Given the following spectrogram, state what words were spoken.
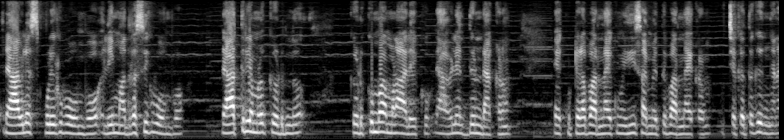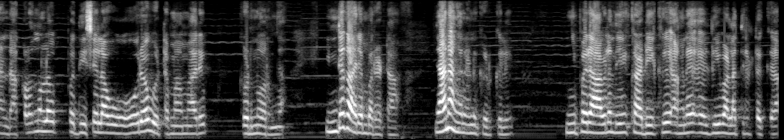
രാവിലെ സ്കൂളിലേക്ക് പോകുമ്പോൾ അല്ലെങ്കിൽ മദ്രസയ്ക്ക് പോകുമ്പോൾ രാത്രി നമ്മൾ കിടന്ന് കിടക്കുമ്പോൾ നമ്മൾ ആലോചിക്കും രാവിലെ എന്ത് ഉണ്ടാക്കണം? കുട്ടികളെ പറഞ്ഞേക്കും ഈ സമയത്ത് പറഞ്ഞേക്കണം ഉച്ചക്കത്തേക്ക് ഇങ്ങനെ ഉണ്ടാക്കണം എന്നുള്ള പ്രതീക്ഷയില്ല ഓരോ വീട്ടമ്മമാരും കിടന്നുറങ്ങുക എന്റെ കാര്യം പറയട്ടാ ഞാൻ അങ്ങനെയാണ് കിടക്കൽ ഇനിയിപ്പോൾ രാവിലെ എന്തെങ്കിലും കടിക്ക് അങ്ങനെ എഴുതി വെള്ളത്തിലിട്ടേക്കുക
